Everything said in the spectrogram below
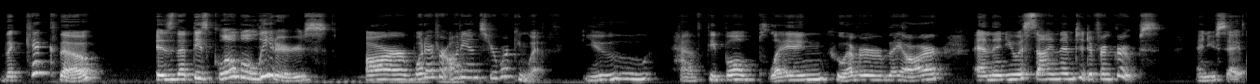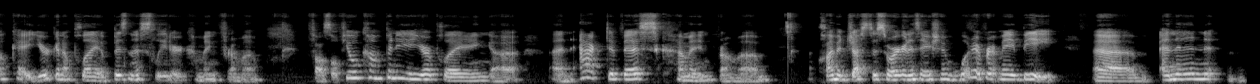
The kick, though, is that these global leaders are whatever audience you're working with. You have people playing whoever they are, and then you assign them to different groups. And you say, okay, you're going to play a business leader coming from a fossil fuel company. You're playing uh, an activist coming from a, a climate justice organization, whatever it may be. Um, and then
